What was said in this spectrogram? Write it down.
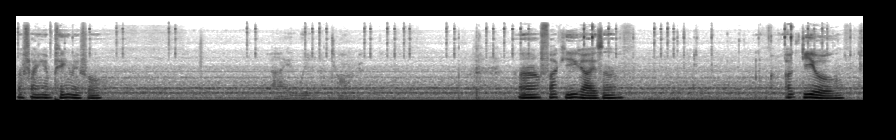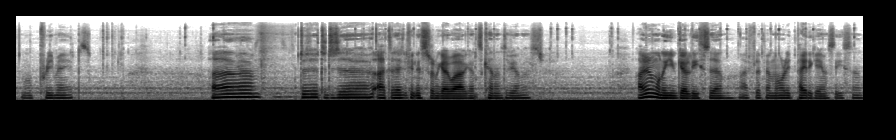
What fuck are you ping me for? Oh, fuck you guys then. Fuck you, little pre-mades. Um, duh, duh, duh, I don't think this is gonna go well against Kennen, to be honest. I don't want to even go Lee Sin. I flip him. I already played a game with Lee Sin.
